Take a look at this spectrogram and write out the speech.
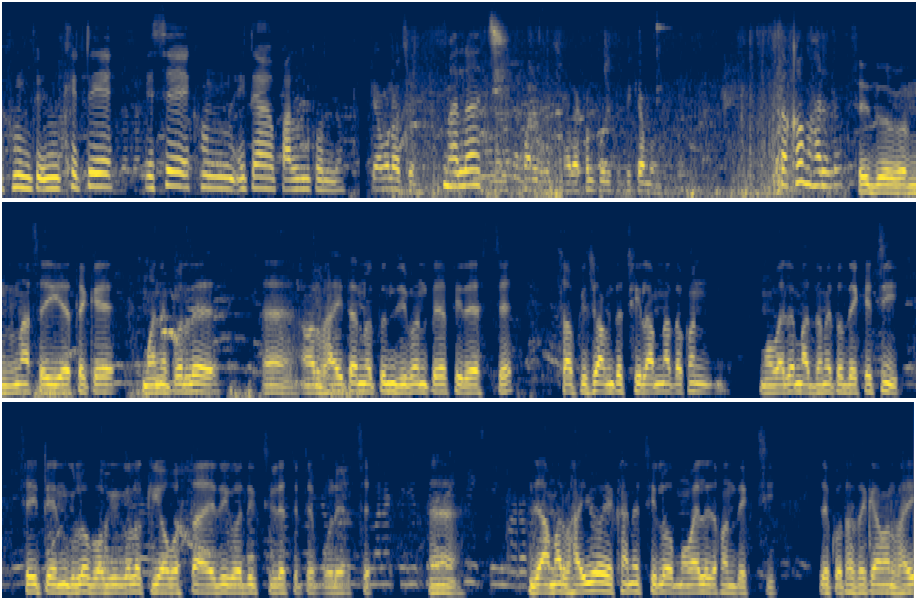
এখন খেটে এসে এখন এটা পালন করল। কেমন আছেন? ভালো আছে। আর এখন পরিস্থিতি কেমন? তখন ভালো। সেই দুর্ঘটনা সেই ইয়ে থেকে মনে পড়লে হ্যাঁ আমার ভাইটা নতুন জীবন পেয়ে ফিরে এসছে। সব কিছু আমি তো ছিলাম না তখন মোবাইলের মাধ্যমে তো দেখেছি সেই ট্রেনগুলো বগিগুলো কি অবস্থা এদিক ওদিক ছিঁড়ে ছিটে পড়ে আছে। হ্যাঁ যে আমার ভাইও এখানে ছিল মোবাইলে যখন দেখছি যে কোথা থেকে আমার ভাই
